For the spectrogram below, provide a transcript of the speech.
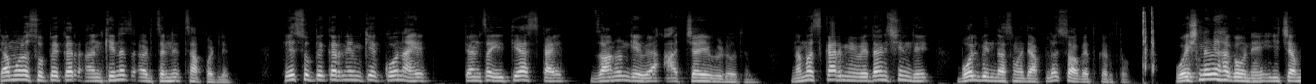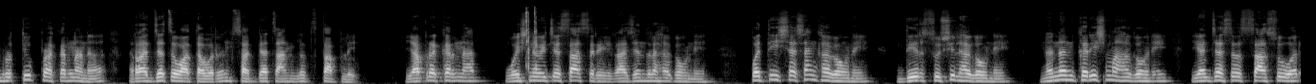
त्यामुळे सुपेकर आणखीनच अडचणीत सापडलेत. हे सुपेकर नेमके कोण आहेत? त्यांचा इतिहास काय? जाणून घेऊया आजच्या या व्हिडिओतून. नमस्कार मी वेदांत शिंदे. बोलबिंदासमध्ये आपलं स्वागत करतो. वैष्णवी हगवणे हिच्या मृत्यू प्रकरणानं राज्याचं वातावरण सध्या चांगलंच तापलंय. या प्रकरणात वैष्णवीचे सासरे राजेंद्र हगवणे पती शशांक हगवणे दीर सुशील हगवणे ननन करिश्मा हगवणे यांच्यासह सासूवर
